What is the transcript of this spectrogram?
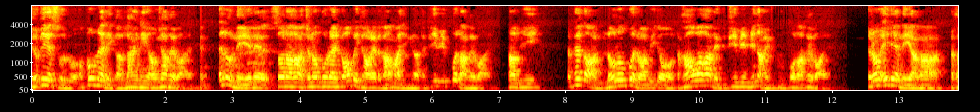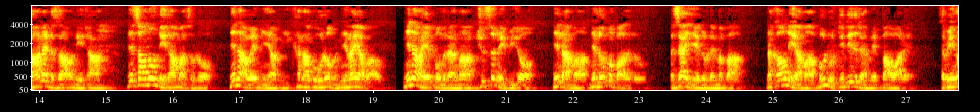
ရုပ်တရက်ဆိုလို့အပုတ်နဲ့တွေကလိုင်းနေအောင်ရခဲ့ပါတယ်အဲ့လိုနေရင်လည်းစောနာကကျွန်တော်ကိုယ်တိုင်တွားပိတ်ထားတဲ့တကားမကြီးကတဖြည်းဖြည်းပွက်လာခဲ့ပါတယ်နောက်ပြီးတစ်ဖက်ကလုံးလုံးပွက်သွားပြီးတော့တကားဝါကနေတဖြည်းဖြည်းမျက်နှာကြီးတစ်ခုပေါ်လာခဲ့ပါတယ်ကျွန်တော်အိတ်တဲ့နေရာကတကားနဲ့တစားအနေထားမျက်စောင်းတို့နေထားမှာဆိုတော့မျက်နှာပဲမြင်ရပြီးခန္ဓာကိုယ်တော့မမြင်လိုက်ရပါဘူးမျက်နှာရဲ့ပုံသဏ္ဍာန်ကဖြူစွတ်နေပြီးတော့မျက်နှာမှာမျက်လုံးမပါသလို ပါးစပ်ရည်လို့လည်းမပါနှာခေါင်းနေရာမှာဘုလို့တေးသေးတဲ့ံပဲပါပါတယ်။သပင်က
